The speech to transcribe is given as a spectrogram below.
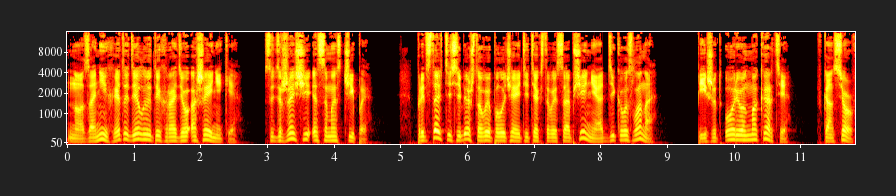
но за них это делают их радиоошейники, содержащие СМС-чипы. Представьте себе, что вы получаете текстовые сообщения от дикого слона, пишет Орион Маккарти в Conserve.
